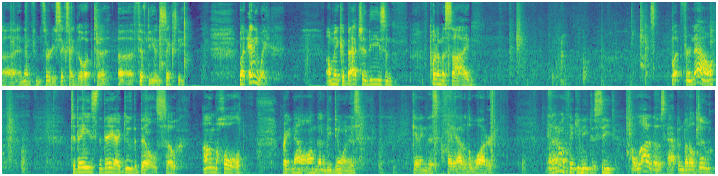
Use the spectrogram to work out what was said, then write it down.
uh, and then from 36 I go up to uh, 50 and 60. But anyway, I'll make a batch of these and put them aside. But for now, today's the day I do the bills. So on the whole, right now all I'm going to be doing is getting this clay out of the water. And I don't think you need to see a lot of those happen, but I'll do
